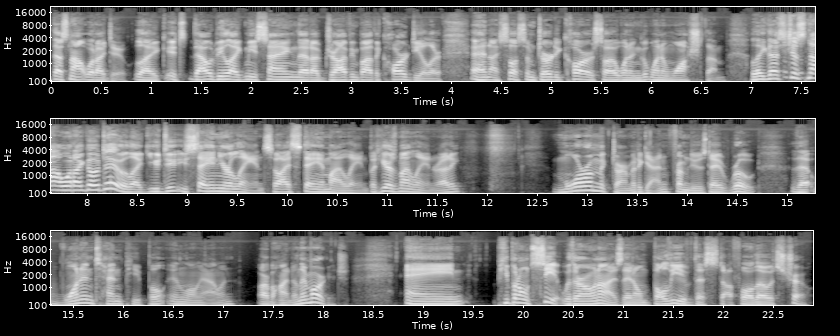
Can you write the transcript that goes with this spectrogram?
that's not what I do. Like it's that would be like me saying that I'm driving by the car dealer and I saw some dirty cars, so I went and went and washed them. Like that's just not what I go do. Like you do, you stay in your lane, so I stay in my lane. But here's my lane. Ready? Maura McDermott again from Newsday wrote that one in ten people in Long Island are behind on their mortgage, and people don't see it with their own eyes. They don't believe this stuff, although it's true.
